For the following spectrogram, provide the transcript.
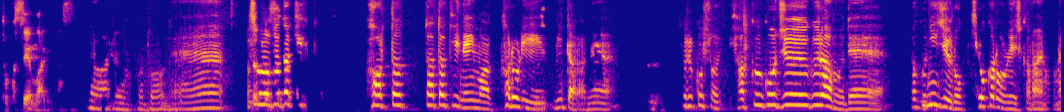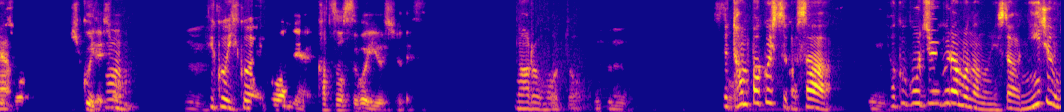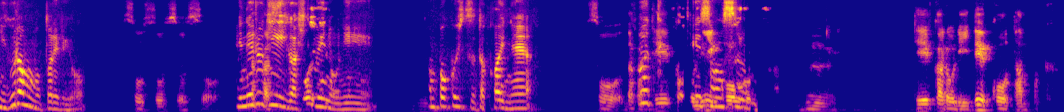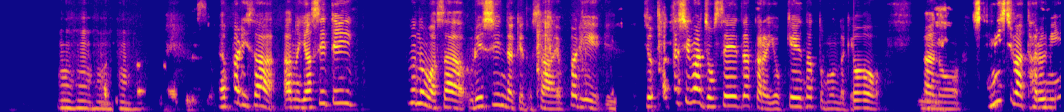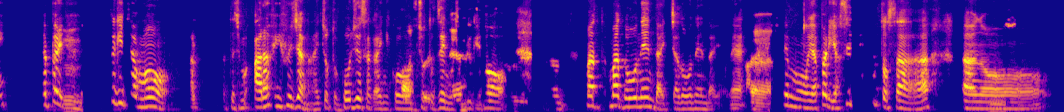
特性もあります。なるほどね。そのたたき、かたたたきね、今、カロリー見たらねうん、それこそ150グラムで126キロカロリーしかないのね。低いでしょ。ううん。ん、低い低い。ここはね、カツオすごい優秀です。なるほど。うん。で、タンパク質がさ、うん、150グラムなのにさ、22グラムも取れるよ。そうそうそうそエネルギーが低いのに、う。タンパク質高いね。そう。だから低カロリ計算するうん。低カロリーで高タンパクうんうんうんうん。やっぱりさ、あの、痩せていくのはさ、嬉しいんだけどさ、やっぱり私は女性だから余計だと思うんだけど、あの、しみしはたるみ？やっぱり、うん、スギちゃんも、あ私もアラフィフじゃない？ちょっと50境にこあう、ちょっと前後するけど、うん。まあ、まあ、同年代っちゃ同年代よね。はいでも、やっぱり痩せていくとさ、あのー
